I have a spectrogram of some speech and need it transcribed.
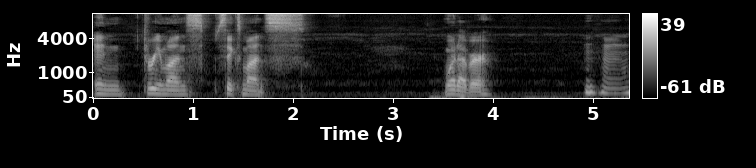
in three months, six months, whatever. Hmm.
